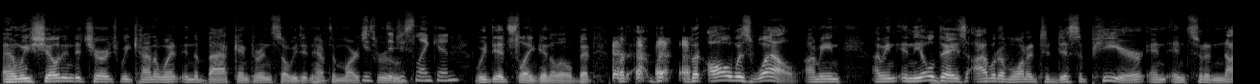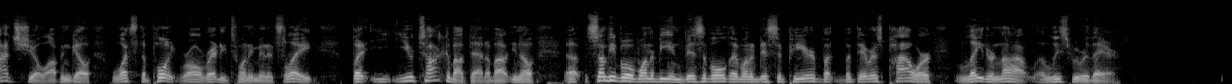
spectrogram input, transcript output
And we showed into church. We kind of went in the back entrance, so we didn't have to march You- through. did you slink in We did slink in a little bit, but uh, but but all was well. I mean, I mean, in the old days, I would have wanted to disappear and and sort of not show up and go, "What's the point? We're already twenty minutes late." But you talk about that about you know, uh, some people want to be invisible, they want to disappear, but but there is power, late or not. At least we were there.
